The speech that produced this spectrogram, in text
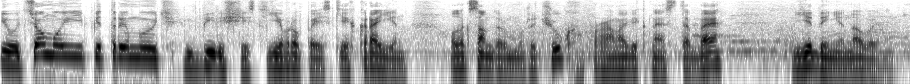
І у цьому її підтримують більшість європейських країн. Олександр Мужичук, програма Вікне СТБ. Єдині новини.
